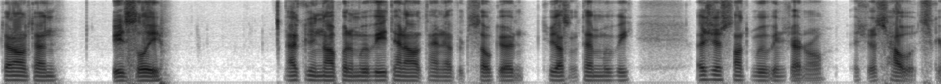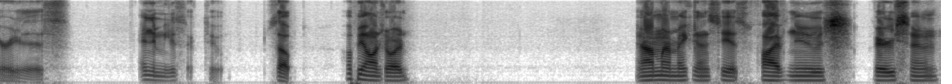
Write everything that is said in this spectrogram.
10 out of 10. Easily. I could not put a movie 10 out of 10 if it's so good. 2010 movie. It's just not the movie in general. It's just how scary it is. And the music, too. So, hope you all enjoyed. And I'm going to make it see it's 5 news very soon.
